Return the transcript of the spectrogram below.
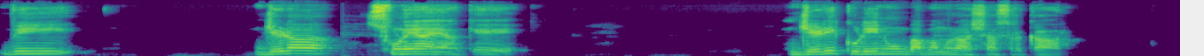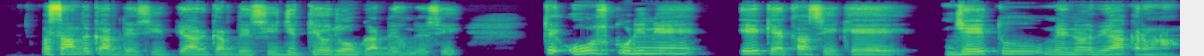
ਵੀ ਜਿਹੜਾ ਸੁਣਿਆ ਆ ਕਿ ਜਿਹੜੀ ਕੁੜੀ ਨੂੰ ਬਾਬਾ ਮੁਰਾਸ਼ਾ ਸਰਕਾਰ ਪਸੰਦ ਕਰਦੇ ਸੀ, ਪਿਆਰ ਕਰਦੇ ਸੀ, ਜਿੱਥੇ ਉਹ ਜੋਬ ਕਰਦੇ ਹੁੰਦੇ ਸੀ, ਤੇ ਉਸ ਕੁੜੀ ਨੇ ਇਹ ਕਹਿਤਾ ਸੀ ਕਿ ਜੇ ਤੂੰ ਮੇਰੇ ਨਾਲ ਵਿਆਹ ਕਰਾਉਣਾ,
